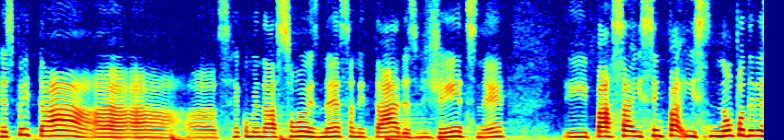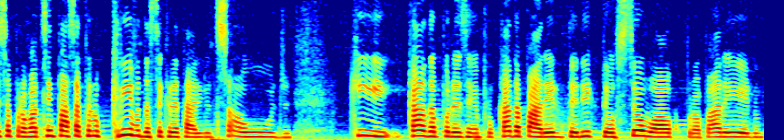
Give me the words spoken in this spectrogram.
respeitar a, a, as recomendações né, sanitárias vigentes, né, e passar e, sem, e não poderia ser aprovado sem passar pelo crivo da Secretaria de Saúde, que cada, por exemplo, cada aparelho teria que ter o seu álcool para o aparelho,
